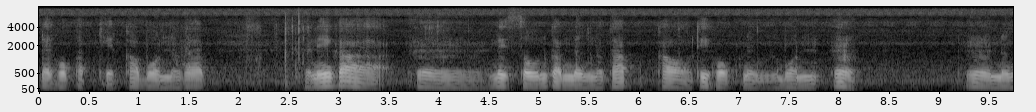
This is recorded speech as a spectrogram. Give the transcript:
ได้หกกับเจ็ดเข้าบนนะครับ อันนี้ก็เลขศูนย์กับหนึ่งนะครับ เข้าที่หกหนึ่งบนอ่าหนึ่ง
